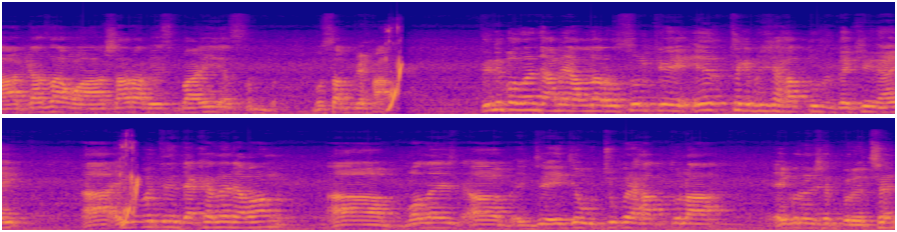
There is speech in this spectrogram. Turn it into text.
হাকাযা ওয়া আশারা বিসবাহি মুসাব্বিহা। তিনি বললেন যে, আমি আল্লাহ রসুলকে এর থেকে বেশি হাত তুলতে দেখি নাই। এইভাবে তিনি দেখালেন এবং বলেন যে এই যে উঁচু করে হাত তোলা, এগুলো নিষেধ করেছেন।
